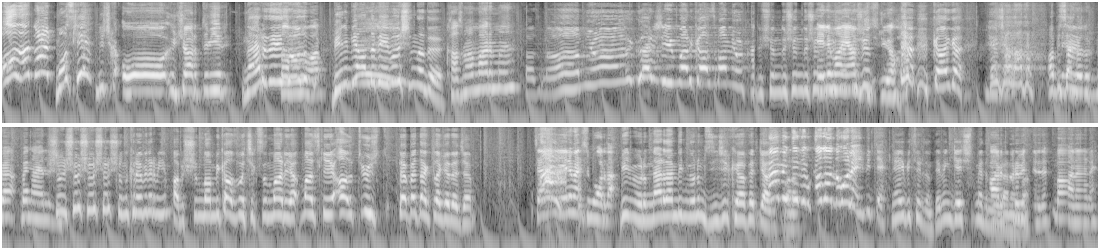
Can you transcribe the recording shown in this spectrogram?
Aa lan. Maske. Ne çıkar? Oo 3 artı 1. Neredeyiz Salonu oğlum? var. Beni bir anda bir eve ışınladı. Kazman var mı? Kazmam yok. Her şeyim var kazmam yok. Düşün düşün düşün. Elim düşün, ayağım düşün. titriyor. Kanka. Heyecanladım. Abi bir dur. dur ben, ben ayarlayacağım. Şu şu şu şu şunu kırabilir miyim? Abi şundan bir kazma çıksın var ya maskeyi alt üst tepe taklak edeceğim. Sen yenemezsin bu arada. Bilmiyorum nereden bilmiyorum zincir kıyafet gelmiş Ben bana. bitirdim kazandım oley bitti. Neyi bitirdim? Demin geçitmedim ben Parkuru onu? bitirdim. Bana ne?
